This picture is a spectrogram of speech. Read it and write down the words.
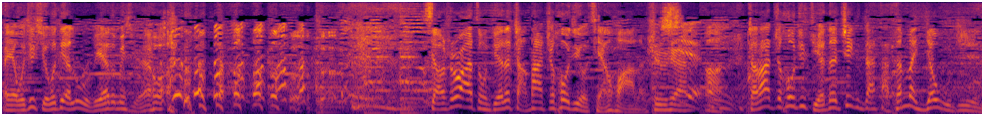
哎呀，我就学过电路，别的都没学过。小时候啊，总觉得长大之后就有钱花了，是不是？是啊嗯，长大之后就觉得这个咋咋这么幼稚呢？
